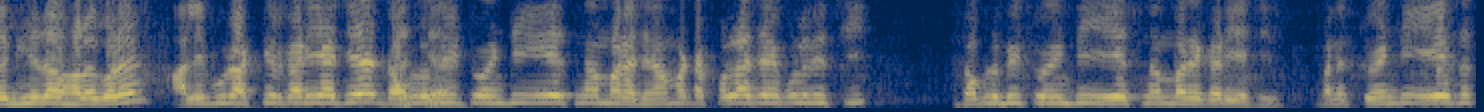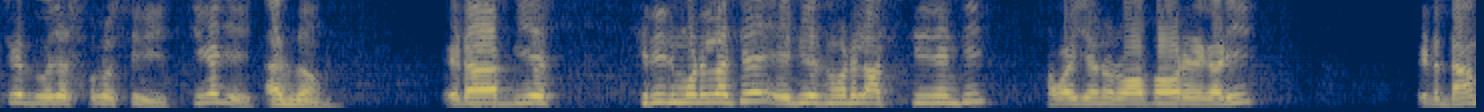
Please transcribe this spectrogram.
দেখিয়ে দাও ভালো করে। আলিপুর আটটির গাড়ি আছে টোয়েন্টি এস নাম্বার আছে। নাম্বারটা খোলা আছে আমি বলে দিচ্ছি। ডব্লিউবি টোয়েন্টি এস নাম্বারের গাড়ি আছে। মানে টোয়েন্টি এস হচ্ছে দু হাজার ষোলো সিরিজ ঠিক আছে? একদম। এটা বিএস থ্রির মডেল আছে এবিএস মডেল আর্টস থ্রি নাইনটি সবাই জানো র পাওয়ারের গাড়ি। এটা দাম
